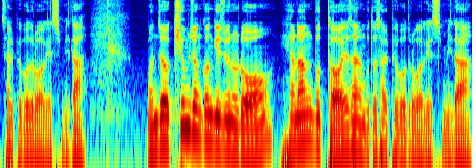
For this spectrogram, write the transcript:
살펴보도록 하겠습니다. 먼저 키움 정권 기준으로 현황부터 회사는부터 살펴보도록 하겠습니다.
